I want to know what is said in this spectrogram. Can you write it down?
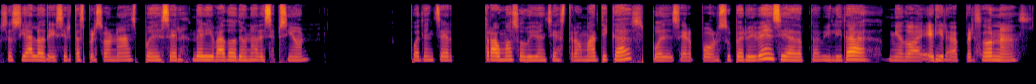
social o de ciertas personas, puede ser derivado de una decepción, pueden ser traumas o vivencias traumáticas, puede ser por supervivencia, adaptabilidad, miedo a herir a personas,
